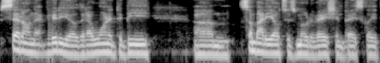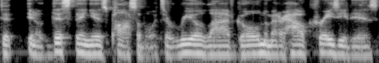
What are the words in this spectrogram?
said on that video that I wanted to be um, somebody else's motivation, basically that you know this thing is possible. It's a real live goal, no matter how crazy it is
